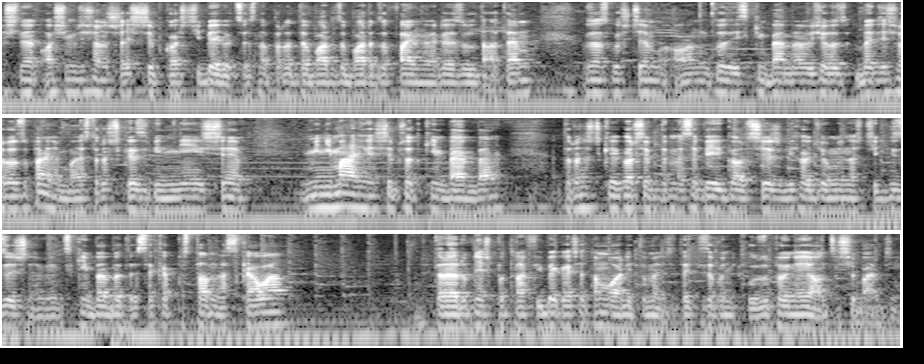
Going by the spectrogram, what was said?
7 86 szybkości biegu, co jest naprawdę bardzo, bardzo fajnym rezultatem. W związku z czym on tutaj z Kimbembe się, roz- będzie się uzupełniał, bo jest troszeczkę zwinniejszy, minimalnie szybszy od Kimbembe. Troszeczkę gorszy w defensywie i gorszy, jeżeli chodzi o umiejętności fizyczne, więc Kimbembe to jest taka postawna skała która również potrafi biegać, a Tomori to będzie taki zawodnik uzupełniający się bardziej.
